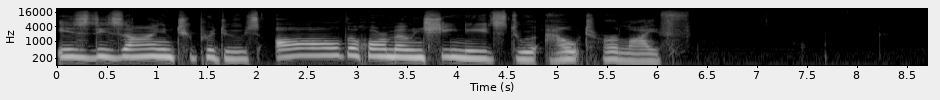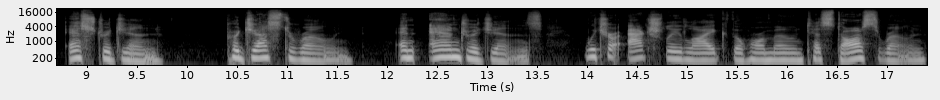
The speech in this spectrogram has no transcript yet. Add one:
is designed to produce all the hormones she needs throughout her life estrogen, progesterone, and androgens, which are actually like the hormone testosterone,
